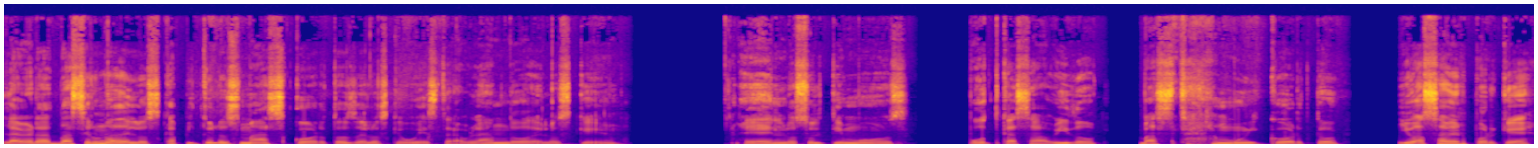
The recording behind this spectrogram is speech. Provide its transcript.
La verdad va a ser uno de los capítulos más cortos de los que voy a estar hablando, de los que en los últimos podcasts ha habido. Va a estar muy corto y vas a ver por qué.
